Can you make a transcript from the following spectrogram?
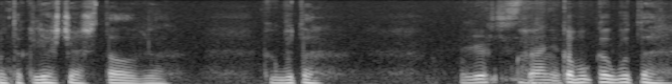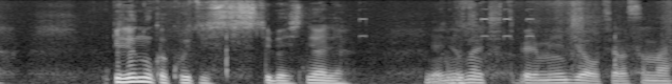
прям так легче аж стало, блин. Как будто, Легче станет. как, как будто пелену какую-то с- тебя сняли. Я не знаю, что теперь мне делать, раз она...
